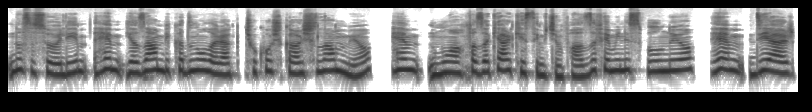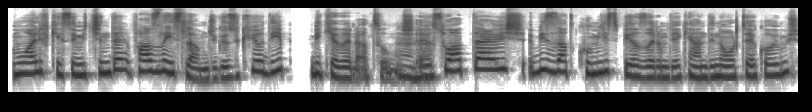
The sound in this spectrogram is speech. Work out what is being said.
nasıl söyleyeyim hem yazan bir kadın olarak çok hoş karşılanmıyor hem muhafazakar kesim için fazla feminist bulunuyor hem diğer muhalif kesim için de fazla İslamcı gözüküyor deyip bir kenara atılmış. Hı hı. Ee, Suat Derviş bizzat komünist bir yazarım diye kendini ortaya koymuş.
